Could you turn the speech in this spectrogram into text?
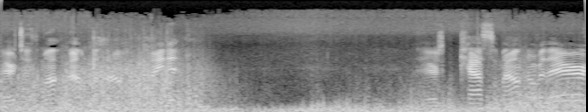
Beartooth Mo- Mountain behind, behind it. There's Castle Mountain over there.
